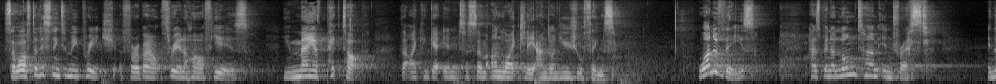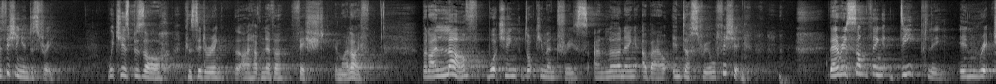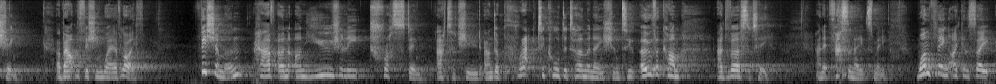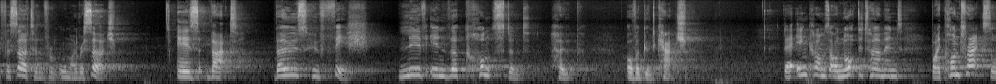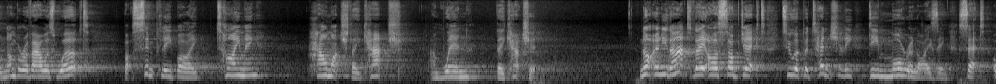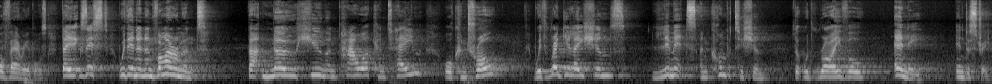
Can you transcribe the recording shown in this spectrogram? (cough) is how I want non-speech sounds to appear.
So, after listening to me preach for about three and a half years, you may have picked up that I can get into some unlikely and unusual things. One of these has been a long term interest in the fishing industry, which is bizarre considering that I have never fished in my life. But I love watching documentaries and learning about industrial fishing. (laughs) There is something deeply enriching about the fishing way of life. Fishermen have an unusually trusting attitude and a practical determination to overcome adversity, and it (laughs) fascinates me. One thing I can say for certain from all my research is that those who fish live in the constant hope of a good catch. Their incomes are not determined by contracts or number of hours worked, but simply by timing, how much they catch, and when they catch it. Not only that, they are subject to a potentially demoralizing set of variables. They exist within an environment that no human power can tame or control, with regulations, limits, and competition that would rival any industry.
